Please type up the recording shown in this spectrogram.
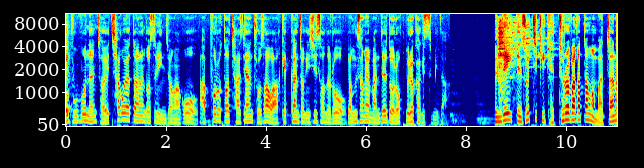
이 부분은 저의 착오였다는 것을 인정하고 앞으로 더 자세한 조사와 객관적인 시선으로 영상을 만들도록 노력하겠습니다. 근데 이땐 솔직히 개투를 박았던 건 맞잖아?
